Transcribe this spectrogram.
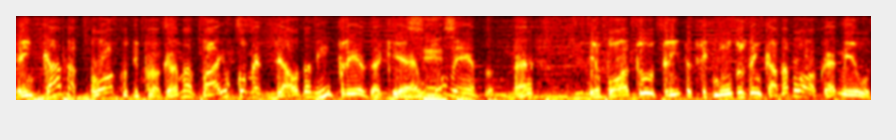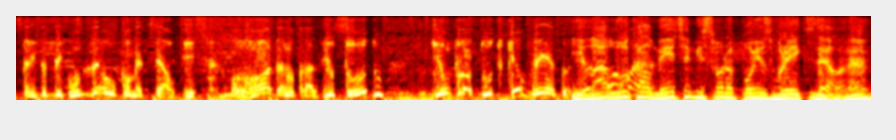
em cada bloco de programa vai o comercial da minha empresa, que é o que Sim, eu sim. vendo, né? Eu boto 30 segundos em cada bloco, é meu. 30 segundos é o comercial que roda no Brasil todo de um produto que eu vendo. E Eu lá sou localmente a emissora põe os breaks dela, né?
